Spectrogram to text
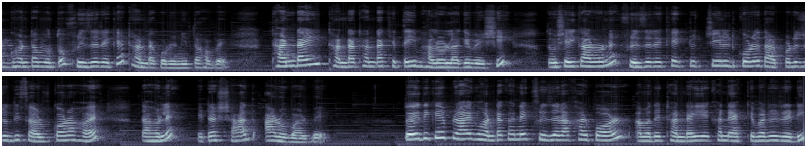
এক ঘণ্টা মতো ফ্রিজে রেখে ঠান্ডা করে নিতে হবে। ঠান্ডাই ঠান্ডা ঠান্ডা খেতেই ভালো লাগে বেশি। তো সেই কারণে ফ্রিজে রেখে একটু চিল্ড করে তারপরে যদি সার্ভ করা হয়, তাহলে এটার স্বাদ আরও বাড়বে। তো এদিকে প্রায় ঘন্টাখানেক ফ্রিজে রাখার পর আমাদের ঠান্ডাই এখানে একেবারে রেডি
